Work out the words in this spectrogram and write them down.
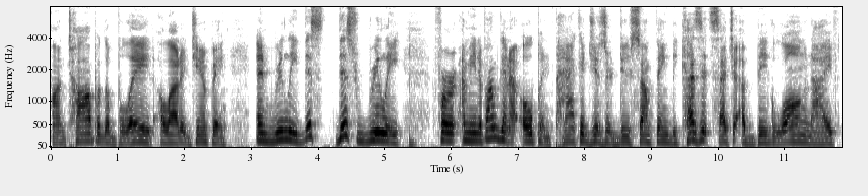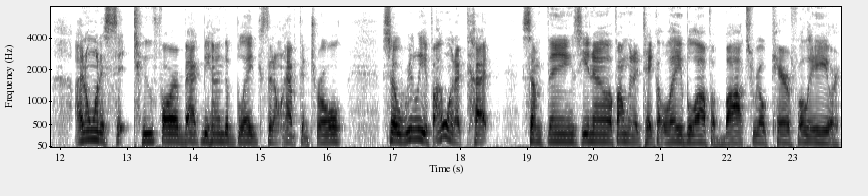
on top of the blade, a lot of jimping. And really, this this really for, I mean, if I'm going to open packages or do something, because it's such a big, long knife, I don't want to sit too far back behind the blade because I don't have control. So really, if I want to cut some things, you know, if I'm going to take a label off a box real carefully or,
